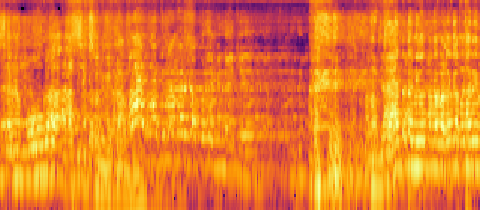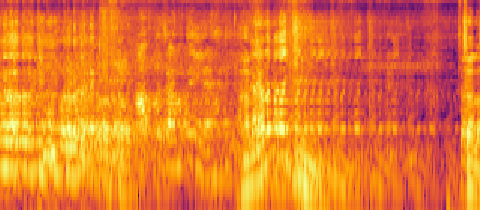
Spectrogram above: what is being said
सारा मौका आशिक सुन के काम। उतना बार कपड़े में नहीं के। हम जानता नहीं उतना बड़ा का परे में रहता तो तू करबे नहीं करता आप तो जानते ही हैं। हम जानत नहीं। की चलो।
